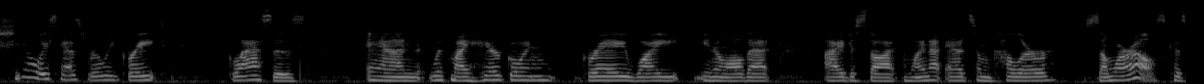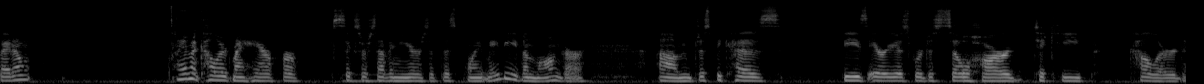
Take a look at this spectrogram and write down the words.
She always has really great glasses. And with my hair going gray, white, you know, all that, I just thought, why not add some color somewhere else? Because I don't, I haven't colored my hair for six or seven years at this point, maybe even longer, um, just because these areas were just so hard to keep colored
